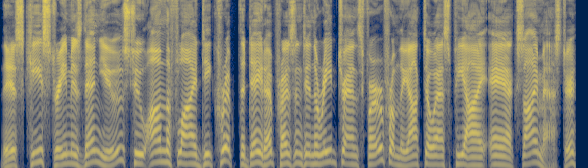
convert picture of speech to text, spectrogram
This keystream is then used to on-the-fly decrypt the data present in the read transfer from the OctoSPI AXI master,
